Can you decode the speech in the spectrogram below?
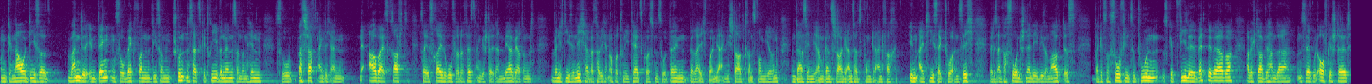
Und genau dieser Wandel im Denken, so weg von diesem Stundensatz getriebenen, sondern hin zu, was schafft eigentlich ein eine Arbeitskraft, sei es Freiberufler oder festangestellt, an Mehrwert. Und wenn ich diese nicht habe, was habe ich an Opportunitätskosten? So den Bereich wollen wir eigentlich stark transformieren. Und da sehen wir ganz starke Ansatzpunkte einfach im IT-Sektor an sich, weil das einfach so ein schnelllebiger Markt ist. Da gibt es noch so viel zu tun. Es gibt viele Wettbewerber, aber ich glaube, wir haben da uns sehr gut aufgestellt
